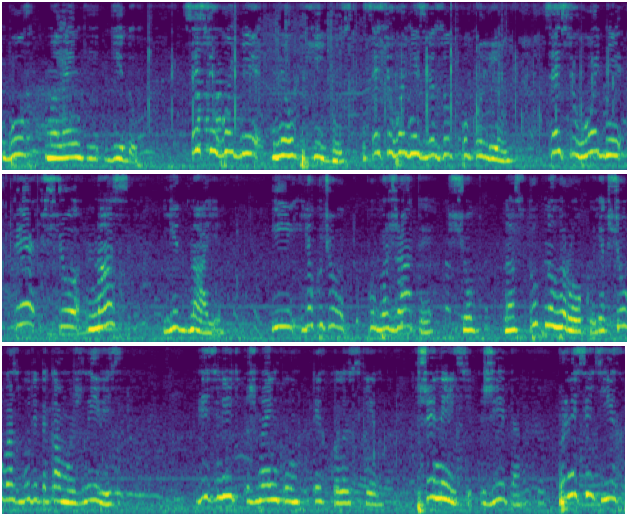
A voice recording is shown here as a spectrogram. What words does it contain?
був маленький дідух. Це сьогодні необхідність, це сьогодні зв'язок поколінь, це сьогодні те, що нас єднає. І я хочу побажати, щоб наступного року, якщо у вас буде така можливість, Візьміть жменьку тих колосків, пшениці, жита, принесіть їх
